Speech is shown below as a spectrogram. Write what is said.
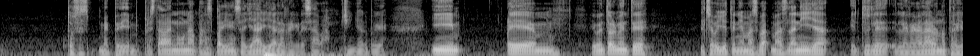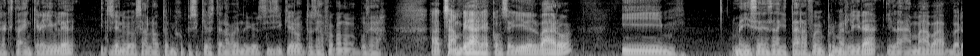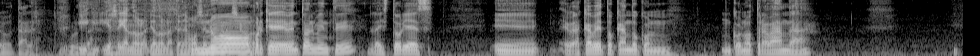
entonces me, pedía, me prestaban una para ir a ensayar y ya la regresaba. Chin, ya. Y em, eventualmente el chavillo tenía más, más lanilla, entonces le, le regalaron otra lira que estaba increíble. Entonces ya no iba a usar la otra. Me dijo, pues si quieres te la vendo. Yo, sí, sí quiero. Entonces ya fue cuando me puse a, a chambear y a conseguir el varo. Y me hice de esa guitarra, fue mi primer lira y la amaba brutal. Y, brutal. y esa ya no, ya no la tenemos en la No, colección. porque eventualmente la historia es. eh, eh, acabé tocando con, con otra banda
